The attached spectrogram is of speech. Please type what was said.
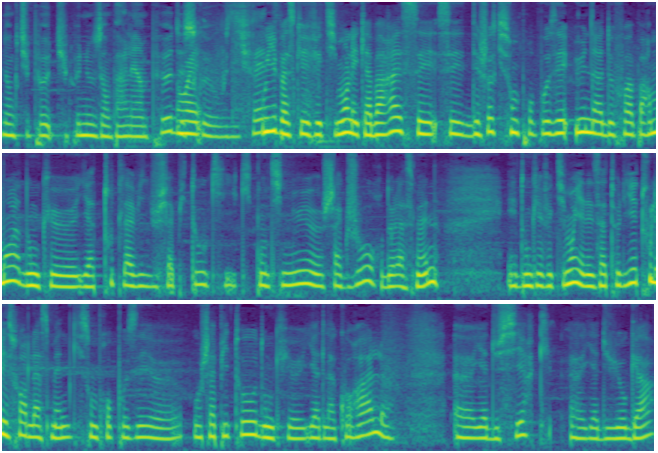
Donc, tu peux, tu peux nous en parler un peu de ce que vous y faites Oui, parce qu'effectivement, les cabarets, c'est des choses qui sont proposées une à deux fois par mois. Donc, il y a toute la vie du chapiteau qui, qui continue chaque jour de la semaine. Et donc, effectivement, il y a des ateliers tous les soirs de la semaine qui sont proposés euh, au chapiteau. Donc, euh, il y a de la chorale, euh, il y a du cirque, il y a du yoga.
